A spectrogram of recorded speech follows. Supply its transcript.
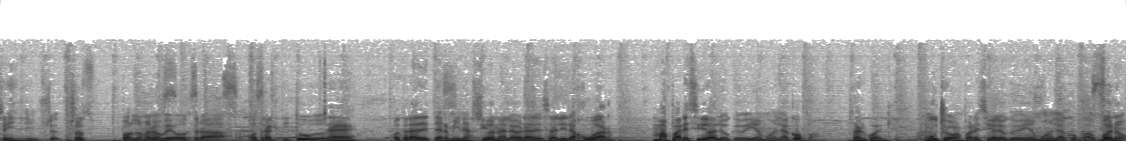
Sí, sí. Yo, yo por lo menos veo otra, otra actitud, otra, Sí. otra determinación a la hora de salir a jugar, más parecido a lo que veíamos en la Copa. Tal cual. Mucho más parecido a lo que veíamos en la Copa. Bueno,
